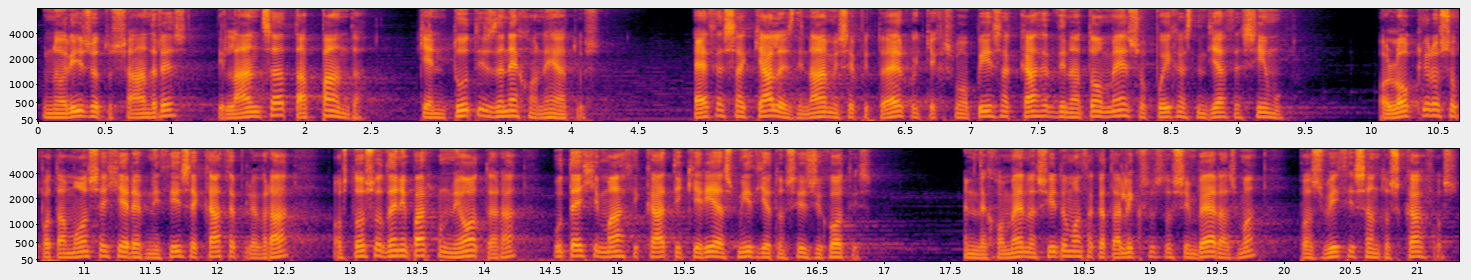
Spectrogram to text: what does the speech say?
Γνωρίζω τους άνδρες, τη λάντσα, τα πάντα, και εν τούτης δεν έχω νέα τους. Έθεσα κι άλλες δυνάμεις επί το έργο και χρησιμοποίησα κάθε δυνατό μέσο που είχα στην διάθεσή μου. Ολόκληρος ο ποταμός έχει ερευνηθεί σε κάθε πλευρά, ωστόσο δεν υπάρχουν νεότερα, ούτε έχει μάθει κάτι η κυρία Σμίδ για τον σύζυγό της. Ενδεχομένως σύντομα θα καταλήξω στο συμπέρασμα πως βήθησαν το σκάφος.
